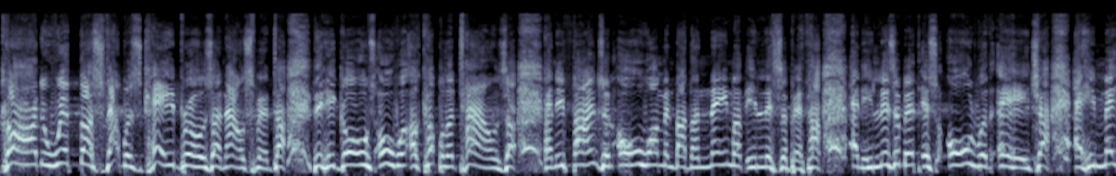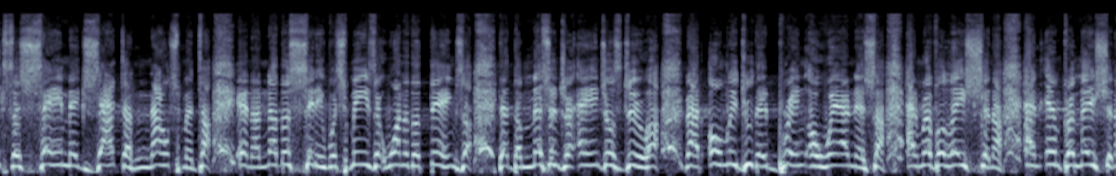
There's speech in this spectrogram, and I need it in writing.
God with us. That was Gabriel's announcement. Then he goes over a couple of towns and he finds an old woman by the name of Elizabeth. And Elizabeth is old with age, and he makes the same exact announcement in another city, which means that one of the things that the messenger angels do, not only do they bring awareness and revelation and information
